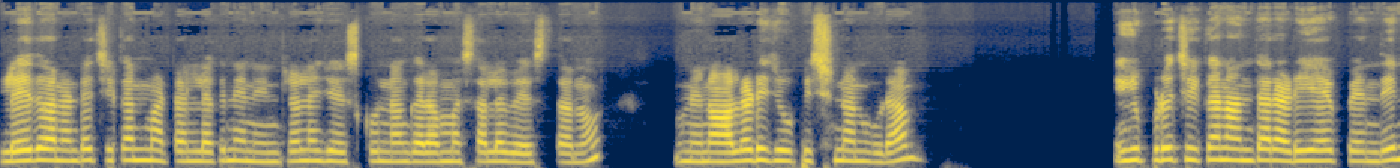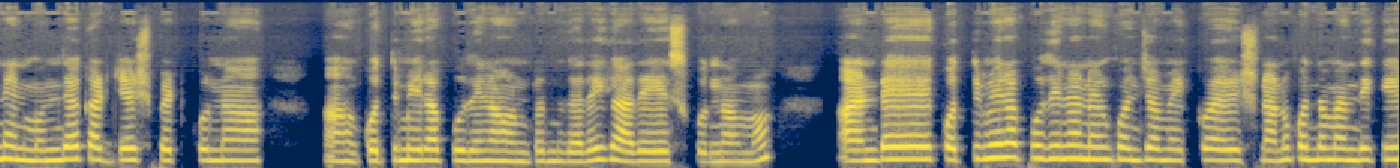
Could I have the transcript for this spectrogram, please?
లేదు అని అంటే చికెన్ మటన్లకి నేను ఇంట్లోనే చేసుకున్న గరం మసాలా వేస్తాను. నేను ఆల్రెడీ చూపించినాను కూడా. ఇప్పుడు చికెన్ అంతా రెడీ అయిపోయింది. నేను ముందే కట్ చేసి పెట్టుకున్న కొత్తిమీర పుదీనా ఉంటుంది కదా ఇక అదే వేసుకుందాము. అంటే కొత్తిమీర పుదీనా నేను కొంచెం ఎక్కువ వేసినాను. కొంతమందికి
